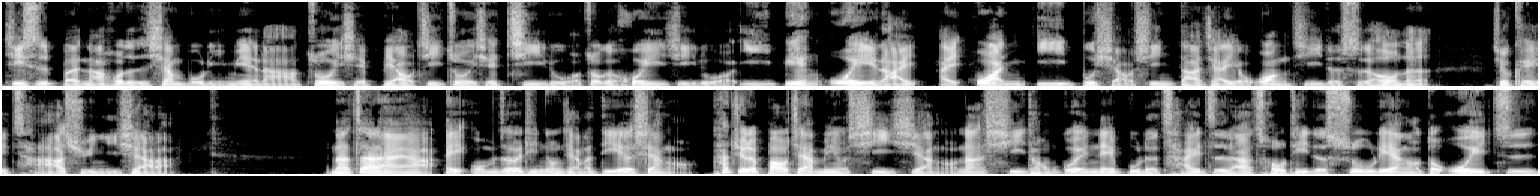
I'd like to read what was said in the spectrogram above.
记事本啊或者是相簿里面啊做一些标记，做一些记录，做个会议记录，以便未来哎万一不小心大家有忘记的时候呢，就可以查询一下啦。那再来啊，诶，我们这位听众讲的第二项哦，他觉得报价没有细项哦，那系统柜内部的材质啦、抽屉的数量哦都未知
